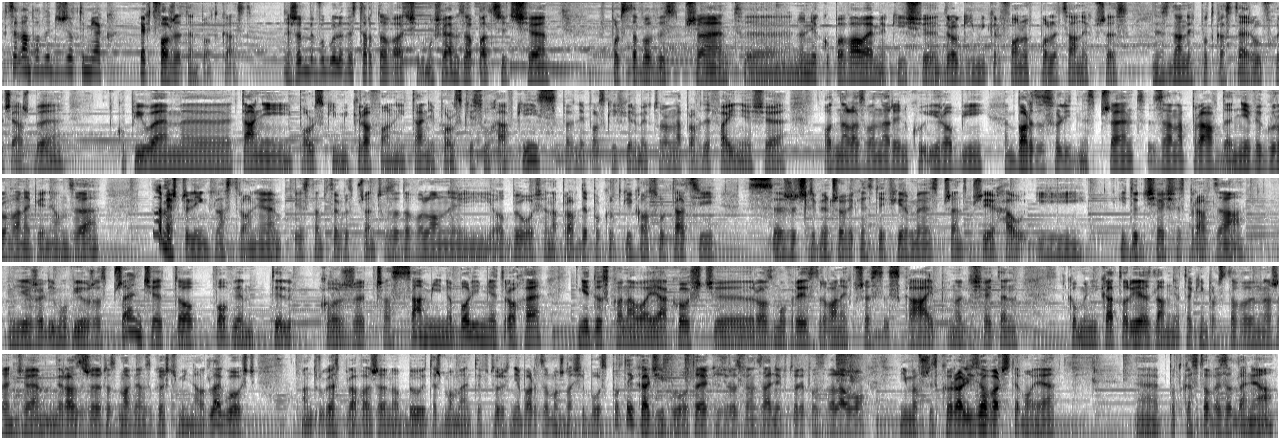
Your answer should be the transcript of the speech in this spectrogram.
Chcę Wam powiedzieć o tym, jak, jak tworzę ten podcast. Żeby w ogóle wystartować, musiałem zaopatrzyć się podstawowy sprzęt. E, no nie kupowałem jakichś e, drogich mikrofonów polecanych przez znanych podcasterów chociażby. Kupiłem e, tani polski mikrofon i tanie polskie słuchawki z pewnej polskiej firmy, która naprawdę fajnie się odnalazła na rynku i robi bardzo solidny sprzęt za naprawdę niewygórowane pieniądze. Zamieszczę link na stronie. Jestem z tego sprzętu zadowolony i odbyło się naprawdę po krótkiej konsultacji z życzliwym człowiekiem z tej firmy. Sprzęt przyjechał i, i do dzisiaj się sprawdza. Jeżeli mówię już o sprzęcie, to powiem tylko, że czasami no boli mnie trochę niedoskonała jakość e, rozmów rejestrowanych przez Skype. No dzisiaj ten Komunikator jest dla mnie takim podstawowym narzędziem. Raz, że rozmawiam z gośćmi na odległość, a druga sprawa, że no, były też momenty, w których nie bardzo można się było spotykać i było to jakieś rozwiązanie, które pozwalało mimo wszystko realizować te moje e, podcastowe zadania.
